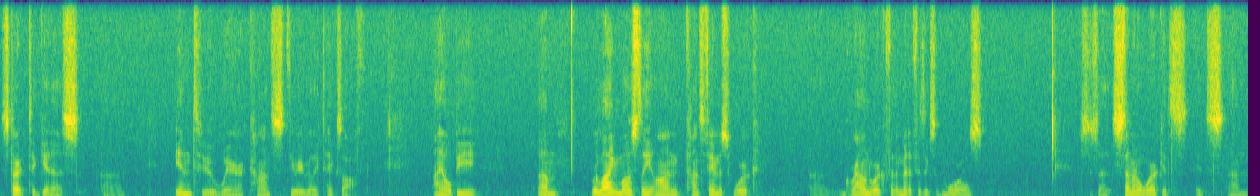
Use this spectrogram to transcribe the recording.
start to get us uh, into where Kant's theory really takes off. I'll be um, relying mostly on Kant's famous work, uh, Groundwork for the Metaphysics of Morals, this is a seminal work. It's, it's um,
